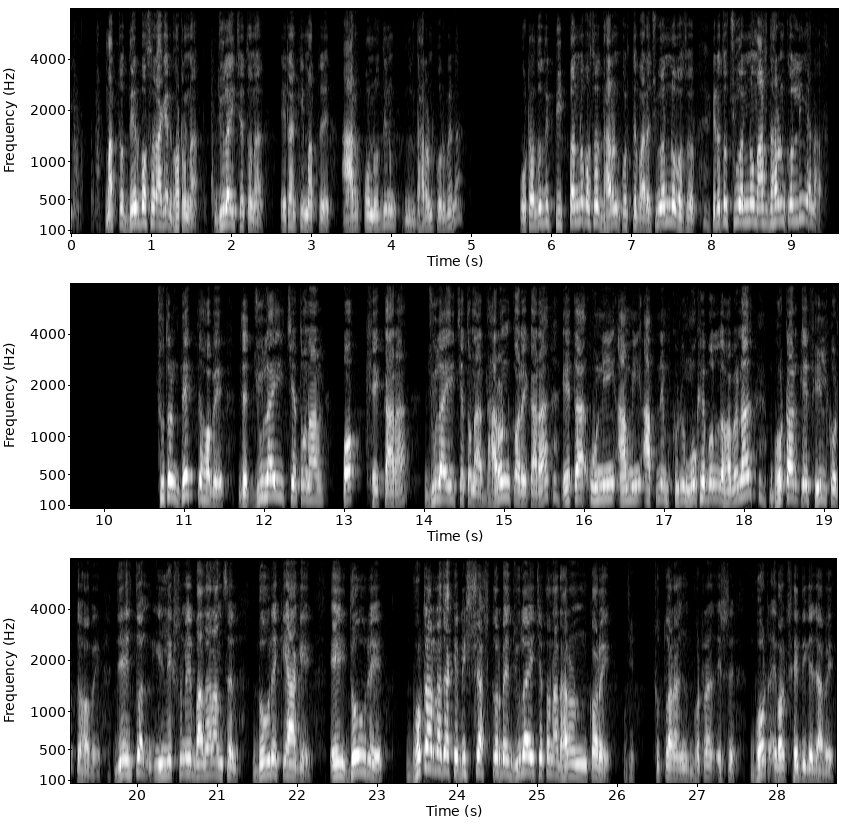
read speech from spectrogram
মাত্র দেড় বছর আগের ঘটনা, জুলাই চেতনা, এটা কি মাত্র আর পনেরো দিন ধারণ করবে না? ওটা যদি তিপ্পান্ন বছর ধারণ করতে পারে, চুয়ান্ন বছর, এটা তো চুয়ান্ন মাস ধারণ করলেই এনাফ সুতরাং দেখতে হবে যে জুলাই চেতনার পক্ষে কারা, জুলাই চেতনা ধারণ করে কারা, এটা উনি, আমি, আপনি মুখে বললে হবে না, ভোটারকে ফিল করতে হবে। যেহেতু ইলেকশনের বাজার আনছেন, দৌড়ে কে আগে? এই দৌড়ে ভোটাররা যাকে বিশ্বাস করবে, জুলাই চেতনা ধারণ করে। সুতরাং ভোটার এসে ভোট এবার সেদিকে যাবে।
